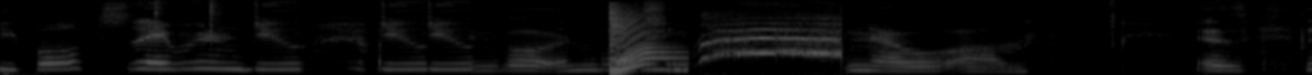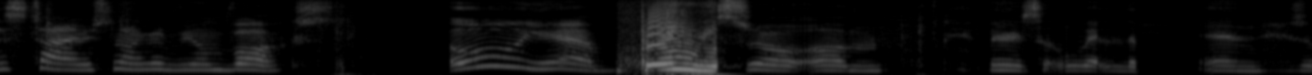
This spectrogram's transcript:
people? Today we're gonna do do do unboxing. No, um, is this time it's not gonna be unboxed. Oh yeah, baby. So um, there's the and so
